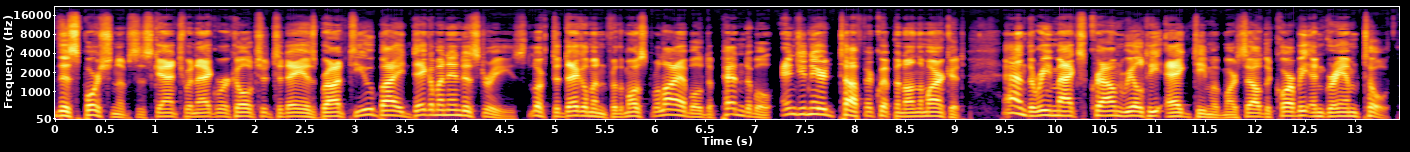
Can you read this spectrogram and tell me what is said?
This portion of Saskatchewan Agriculture Today is brought to you by Degelman Industries. Look to Degelman for the most reliable, dependable, engineered tough equipment on the market. And the Remax Crown Realty Ag Team of Marcel DeCorby and Graham Toth.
